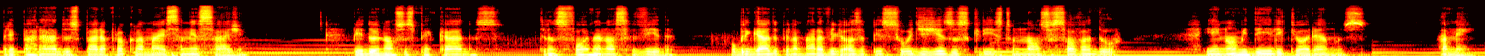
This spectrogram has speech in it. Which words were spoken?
preparados para proclamar essa mensagem. Perdoe nossos pecados, transforme a nossa vida. Obrigado pela maravilhosa pessoa de Jesus Cristo, nosso Salvador. E é em nome dele que oramos. Amém.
